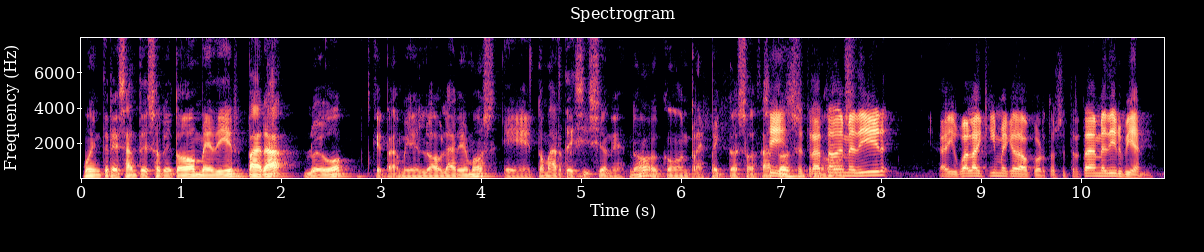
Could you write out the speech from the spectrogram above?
Muy interesante, sobre todo medir para luego, que también lo hablaremos, eh, tomar decisiones, ¿no? Con respecto a esos datos. Sí, se trata nos... de medir, igual aquí me he quedado corto, se trata de medir bien.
